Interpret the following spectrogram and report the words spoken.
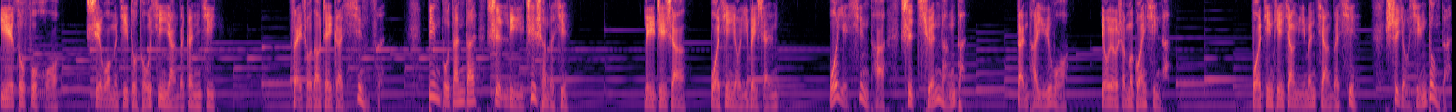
耶稣复活是我们基督徒信仰的根基。再说到这个“信”字，并不单单是理智上的信。理智上，我信有一位神，我也信他是全能的，但他与我又有什么关系呢？我今天向你们讲的信是有行动的。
